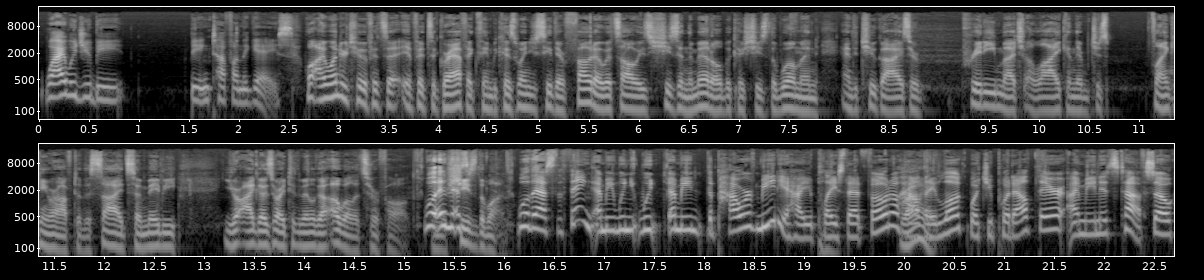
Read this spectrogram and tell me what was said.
Why would you be being tough on the gays? Well, I wonder too if it's a if it's a graphic thing because when you see their photo, it's always she's in the middle because she's the woman, and the two guys are pretty much alike, and they're just flanking her off to the side. So maybe your eye goes right to the middle. and Go, oh well, it's her fault. Well, and she's the one. Well, that's the thing. I mean, when you, when, I mean, the power of media, how you place that photo, how they look, what you put out there. I mean, it's tough. So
